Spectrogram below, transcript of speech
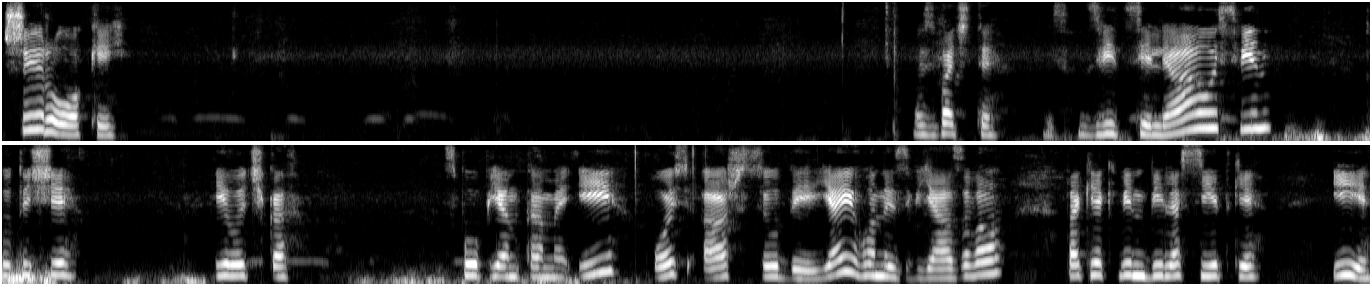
широкий. Ось бачите, звідсіля ось він. Тут іще гілочка з пуп'янками. І ось аж сюди. Я його не зв'язувала, так як він біля сітки. І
